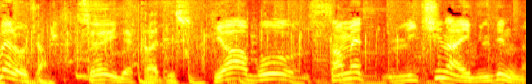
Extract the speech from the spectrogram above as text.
Dilber hocam. Söyle Kadir. Ya bu Samet Liçina'yı bildin mi?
